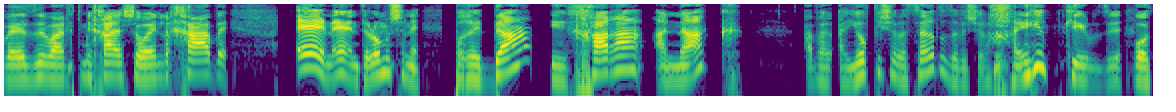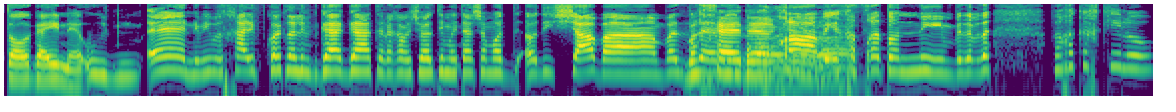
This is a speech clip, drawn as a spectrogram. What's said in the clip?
ואיזה מערכת תמיכה יש או אין לך, ואין, אין, זה לא משנה. פרידה היא חרא ענק. אבל היופי של הסרט הזה ושל החיים, כאילו, זה באותו רגע, הנה, הוא, אין, אם היא מתחילה לבכות לה, אני מתגעגעת אליך, ושואלת אם הייתה שם עוד, עוד אישה ב- בזה, בחדר, והיא בוכה, כן. והיא חסרת אונים, וזה וזה, ואחר כך כאילו,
